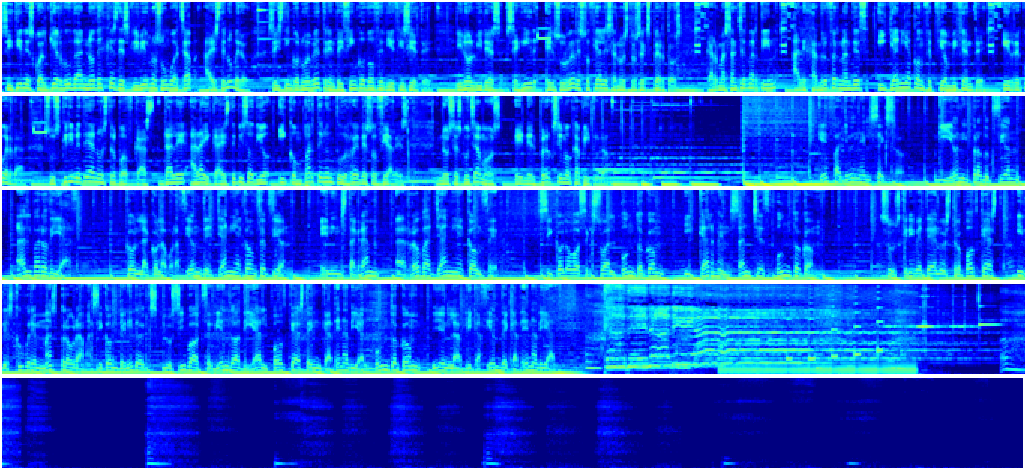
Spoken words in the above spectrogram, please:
Si tienes cualquier duda, no dejes de escribirnos un WhatsApp a este número, 659 35 12 17. Y no olvides seguir en sus redes sociales a nuestros expertos, Karma Sánchez Martín, Alejandro Fernández y Yania Concepción Vicente. Y recuerda, suscríbete a nuestro podcast, dale a like a este episodio y compártelo en tus redes sociales. Nos escuchamos en el próximo capítulo. ¿Qué falló en el sexo? Guión y producción Álvaro Díaz con la colaboración de Yania Concepción. En Instagram, arroba Concept, psicólogosexual.com y carmensánchez.com. Suscríbete a nuestro podcast y descubre más programas y contenido exclusivo accediendo a Dial Podcast en cadenadial.com y en la aplicación de Cadena Dial. Cadena Dial.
